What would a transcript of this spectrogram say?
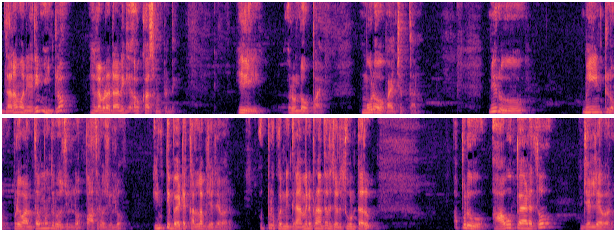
ధనం అనేది మీ ఇంట్లో నిలబడడానికి అవకాశం ఉంటుంది. ఇది రెండో ఉపాయం. మూడో ఉపాయం చెప్తాను. మీరు మీ ఇంట్లో ఇప్పుడు అంతకుముందు రోజుల్లో పాత రోజుల్లో ఇంటి బయట కల్లాపు జరిగేవారు. ఇప్పుడు కొన్ని గ్రామీణ ప్రాంతాలు జరుగుతూ ఉంటారు. అప్పుడు ఆవు పేడతో జల్లేవారు.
